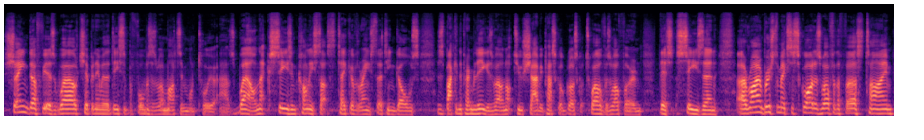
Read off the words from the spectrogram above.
Shane Duffy as well, chipping in with a decent performance as well. Martin Montoya as well. Next season, Connolly starts to take over the reins, 13 goals. This is back in the Premier League as well, not too shabby. Pascal Gross got 12 as well for him this season. Uh, Ryan Brewster makes the squad as well for the first time.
